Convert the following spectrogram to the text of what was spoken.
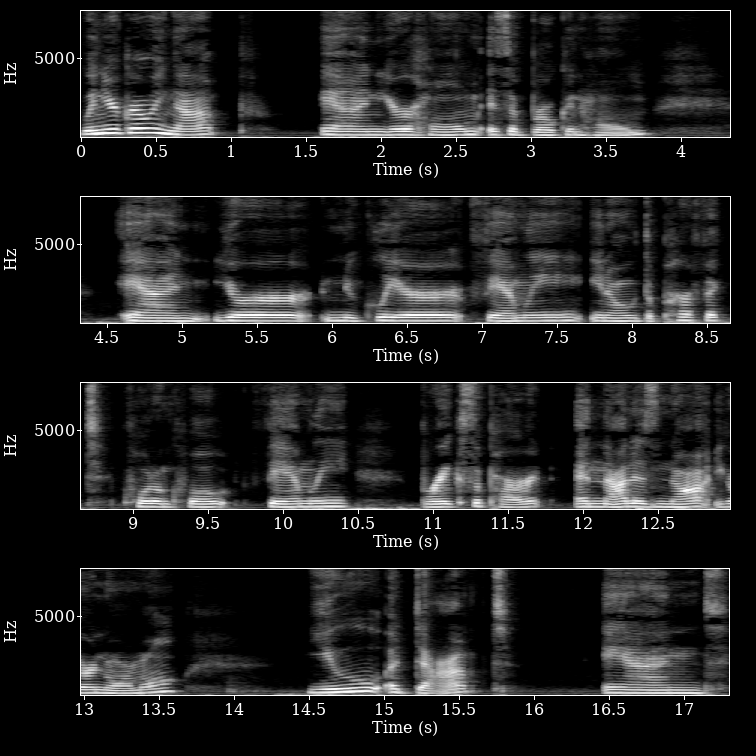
When you're growing up and your home is a broken home and your nuclear family, you know, the perfect quote unquote family breaks apart and that is not your normal, you adapt and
